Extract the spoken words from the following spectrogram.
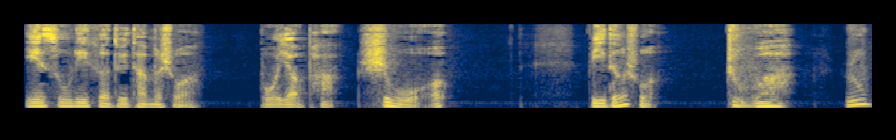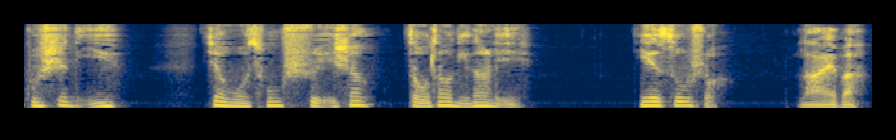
耶稣立刻对他们说：“不要怕，是我。”彼得说：“主啊，如果是你，叫我从水上走到你那里。”耶稣说：“来吧。”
